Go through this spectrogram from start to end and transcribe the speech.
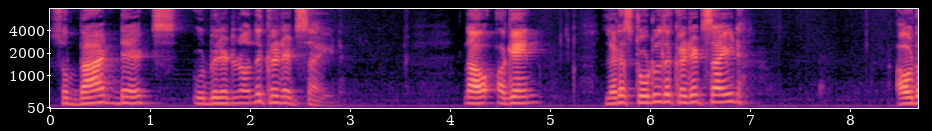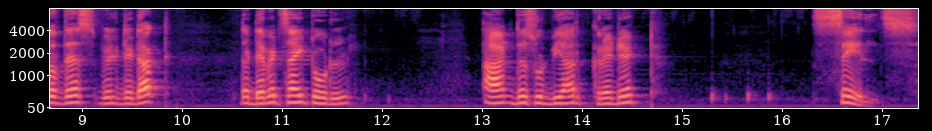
So bad debts would be written on the credit side. Now again, let us total the credit side out of this, we'll deduct the debit side total and this would be our credit sales.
